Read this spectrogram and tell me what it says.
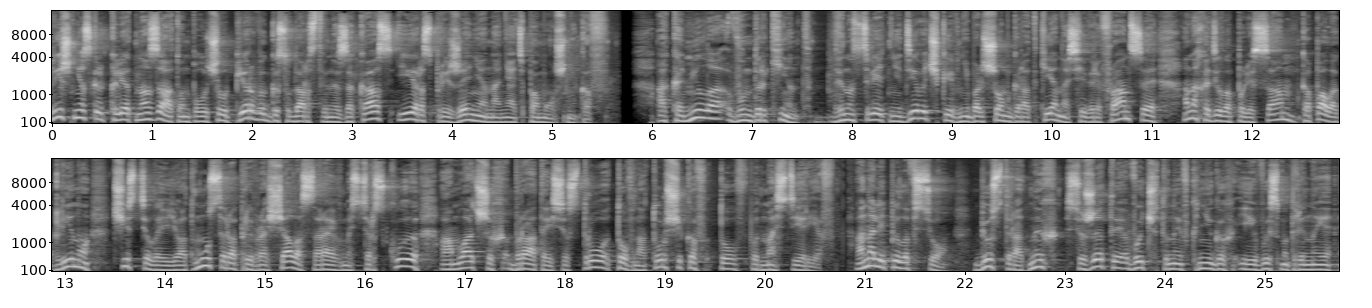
Лишь несколько лет назад он получил первый государственный заказ и распоряжение нанять помощников. А Камила Вундеркинд, 12-летней девочкой в небольшом городке на севере Франции, она ходила по лесам, копала глину, чистила ее от мусора, превращала сарай в мастерскую, а младших брата и сестру то в натурщиков, то в подмастерьев. Она лепила все – бюсты родных, сюжеты, вычитанные в книгах и высмотренные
